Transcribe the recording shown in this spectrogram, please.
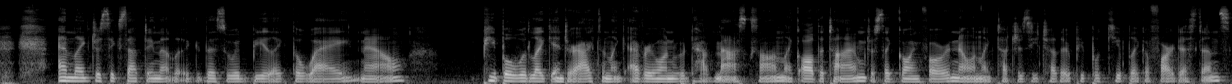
and like just accepting that like this would be like the way now people would like interact and like everyone would have masks on like all the time just like going forward. No one like touches each other. People keep like a far distance.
